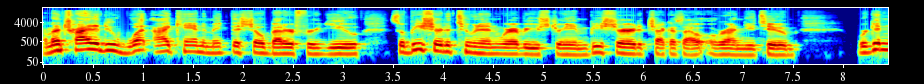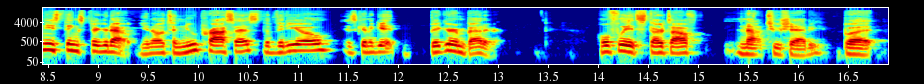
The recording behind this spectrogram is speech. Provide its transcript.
I'm going to try to do what I can to make this show better for you. So be sure to tune in wherever you stream. Be sure to check us out over on YouTube. We're getting these things figured out. You know, it's a new process. The video is going to get bigger and better hopefully it starts off not too shabby, but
